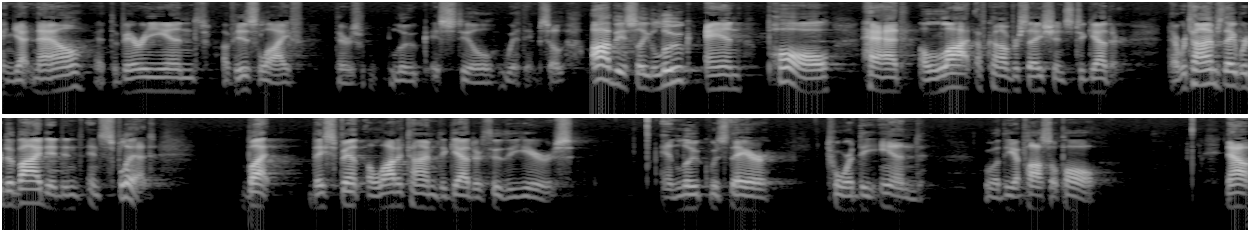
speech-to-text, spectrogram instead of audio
and yet now, at the very end of his life, there's Luke is still with him. So obviously, Luke and Paul had a lot of conversations together. There were times they were divided and, and split, but they spent a lot of time together through the years. And Luke was there toward the end with the Apostle Paul. Now,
